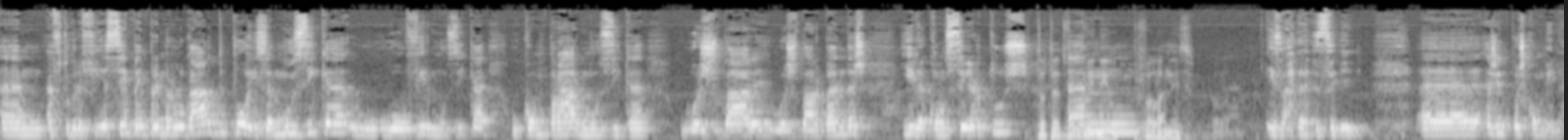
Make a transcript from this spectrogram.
Um, a fotografia sempre em primeiro lugar, depois a música, o, o ouvir música, o comprar música, o ajudar, o ajudar bandas, ir a concertos. Estou a devolver um, vinil por falar nisso. Exato, sim. Uh, a gente depois combina.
